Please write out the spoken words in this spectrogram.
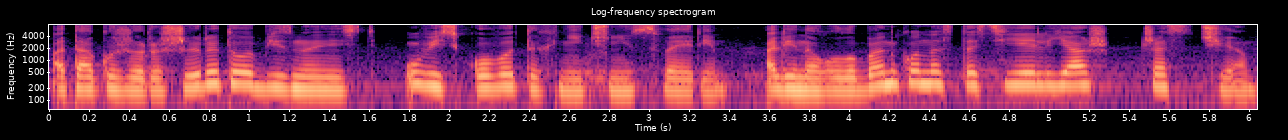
а також розширити обізнаність у військово-технічній сфері. Аліна Голубенко, Анастасія Ільяш, час ще.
